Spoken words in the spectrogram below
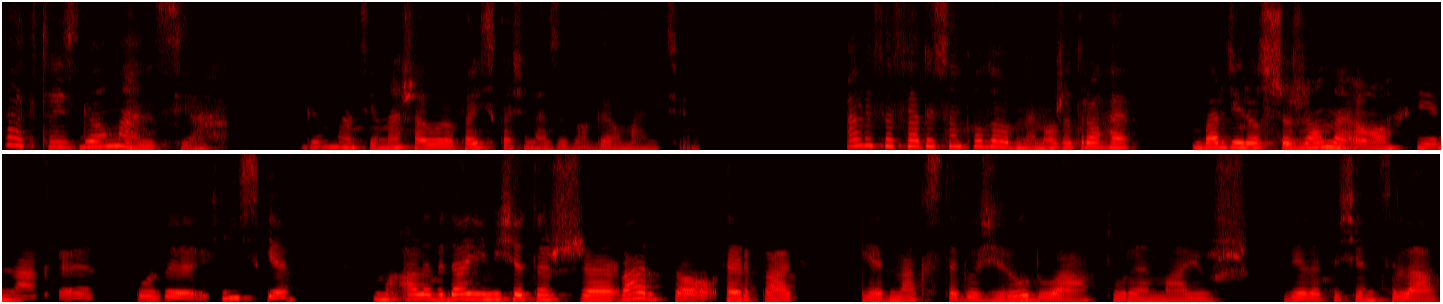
Tak, to jest geomancja. Geomancja nasza europejska się nazywa geomancją. Ale zasady są podobne, może trochę bardziej rozszerzone o jednak e, wpływy chińskie, no ale wydaje mi się też, że warto czerpać jednak z tego źródła, które ma już wiele tysięcy lat,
